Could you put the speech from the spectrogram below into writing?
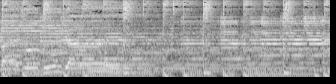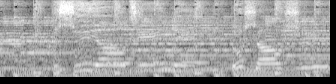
摆脱孤单。需要经历多少时？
